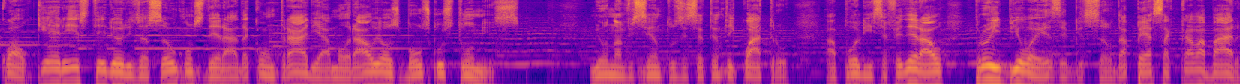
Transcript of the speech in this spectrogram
qualquer exteriorização considerada contrária à moral e aos bons costumes. 1974, a Polícia Federal proibiu a exibição da peça Calabar,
